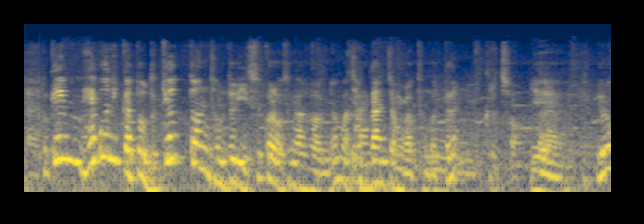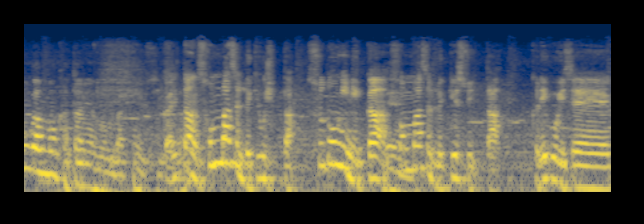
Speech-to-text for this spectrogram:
또 게임 해보니까 또 느꼈던 점들이 있을 거라고 생각하거든요. 뭐 장단점 같은 것들. 음, 그렇죠. 예. 네. 이런 거 한번 간단히 한번 말씀해 주시죠. 그러니까 일단 손맛을 느끼고 싶다. 수동이니까 네. 손맛을 느낄 수 있다. 그리고 이제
